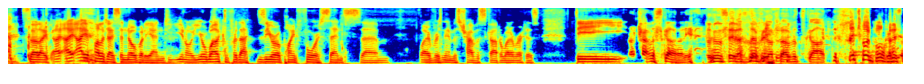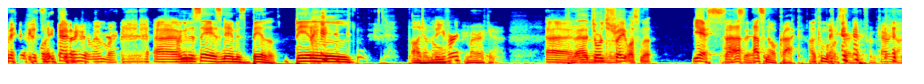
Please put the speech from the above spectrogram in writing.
so like I, I I apologize to nobody, and you know you're welcome for that zero point four cents, um, whatever his name is, Travis Scott or whatever it is. The Not Travis Scott. Anyway. I was gonna say that's definitely not Travis Scott. I don't know what his name is. I can't too. actually remember. Um, I'm going to say his name is Bill. Bill. I don't know. Lever? America. uh, Uh, George Strait wasn't it? yes, that's Ah, it. That's no crack. I'll come up with a surname for him. Carry on.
